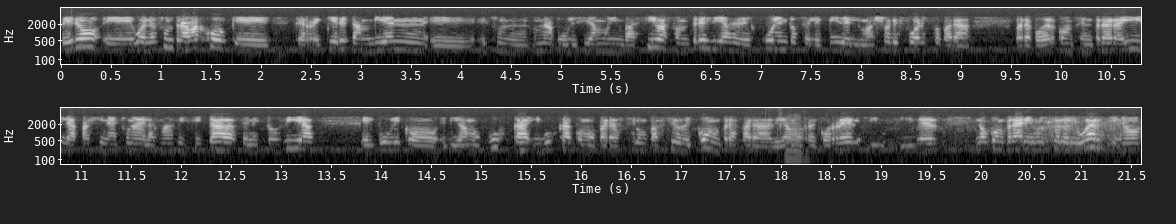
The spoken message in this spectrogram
Pero, bueno, es un trabajo que, que requiere también, es una publicidad muy invasiva, son tres días de descuento, se le pide el mayor esfuerzo para, para poder concentrar ahí, la página es una de las más visitadas en estos días, el público, digamos, busca y busca como para hacer un paseo de compras, para, digamos, recorrer y, y ver no comprar en un solo lugar, sino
